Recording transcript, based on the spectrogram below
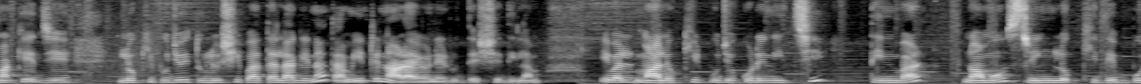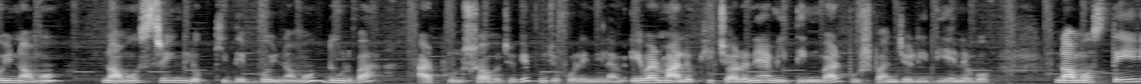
আমাকে যে লক্ষ্মী পুজোয় তুলসী পাতা লাগে না, তা আমি এটা নারায়ণের উদ্দেশ্যে দিলাম। এবার মা লক্ষ্মীর পুজো করে নিচ্ছি, তিনবার, নম শ্রীং লক্ষ্মী দেব্যই নম নম শ্রীং লক্ষ্মী দেব্যই নম, দুর্বা আর ফুল সহযোগে পুজো করে নিলাম। এবার মা লক্ষ্মীর চরণে আমি তিনবার পুষ্পাঞ্জলি দিয়ে নেব। নমস্তে,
